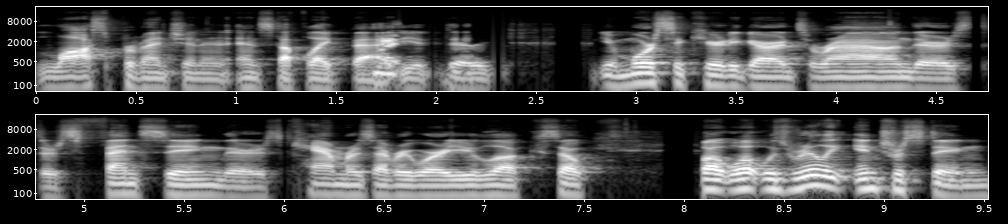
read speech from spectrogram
loss prevention and, and stuff like that. Right. You, you know, more security guards around. There's there's fencing. There's cameras everywhere you look. So, but what was really interesting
